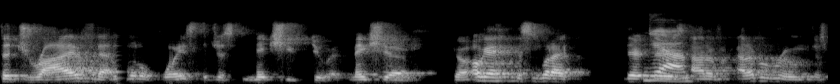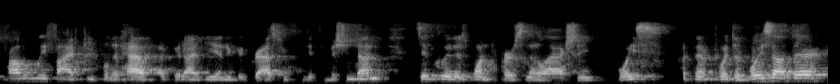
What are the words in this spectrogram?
the drive, that little voice that just makes you do it, makes you, go, okay, this is what I there, Yeah. there's out of out of a room, there's probably five people that have a good idea and a good grasp who can get the mission done. Typically, there's one person that'll actually voice put them put their voice out there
